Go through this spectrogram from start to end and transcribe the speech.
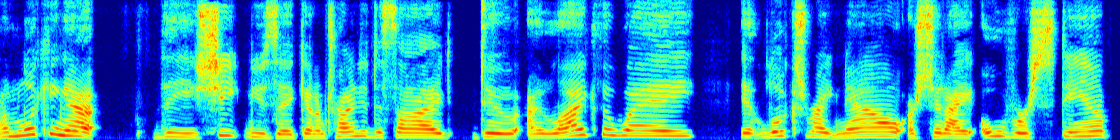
I'm looking at the sheet music and I'm trying to decide, do I like the way it looks right now or should I over stamp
